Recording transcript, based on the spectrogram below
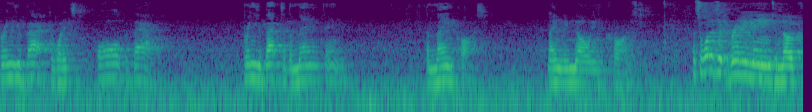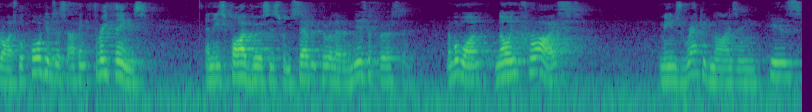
Bring you back to what it's all about. Bring you back to the main thing, the main prize, namely knowing Christ. And so, what does it really mean to know Christ? Well, Paul gives us, I think, three things in these five verses from 7 through 11. Here's the first thing. Number one, knowing Christ means recognizing his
